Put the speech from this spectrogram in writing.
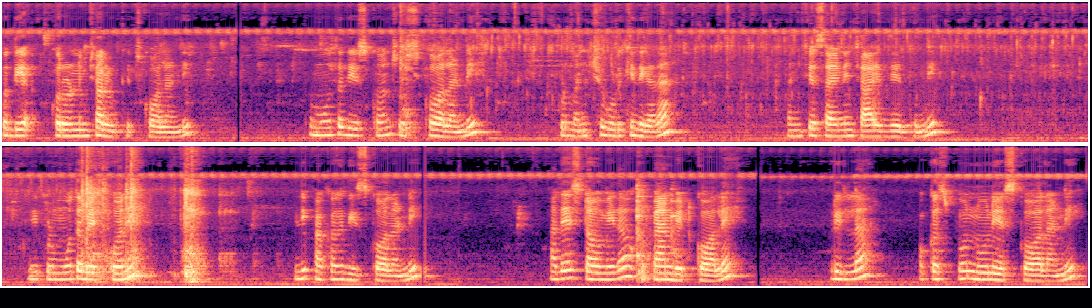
కొద్దిగా ఒక రెండు నిమిషాలు ఉడికించుకోవాలండి. మూత తీసుకొని చూసుకోవాలండి. ఇప్పుడు మంచిగా ఉడికింది కదా? మంచిగా సైడ్ నుంచి ఆయిల్ తేలుతుంది. ఇప్పుడు మూత పెట్టుకొని ఇది పక్కకు తీసుకోవాలండి. అదే స్టవ్ మీద ఒక ప్యాన్ పెట్టుకోవాలి. ఇప్పుడు ఇలా ఒక స్పూన్ నూనె వేసుకోవాలండి.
